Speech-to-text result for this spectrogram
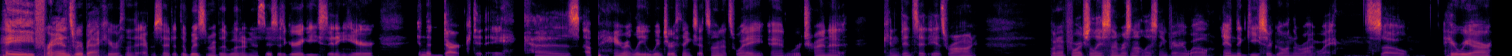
Hey, friends, we're back here with another episode of the Wisdom of the Wilderness. This is Greggy sitting here in the dark today because apparently winter thinks it's on its way and we're trying to convince it it's wrong. But unfortunately, summer's not listening very well and the geese are going the wrong way. So here we are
